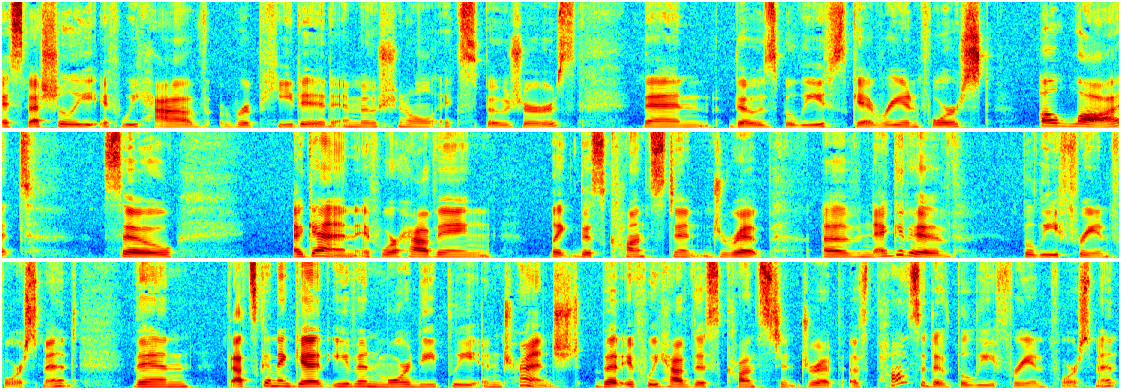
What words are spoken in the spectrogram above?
especially if we have repeated emotional exposures, then those beliefs get reinforced a lot. So, again, if we're having like this constant drip of negative belief reinforcement, then that's going to get even more deeply entrenched. But if we have this constant drip of positive belief reinforcement,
